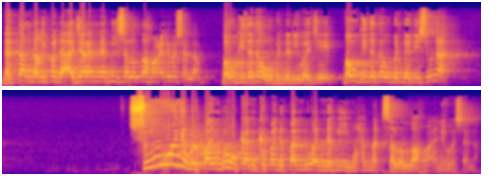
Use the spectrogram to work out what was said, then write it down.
Datang daripada ajaran Nabi sallallahu alaihi wasallam. Baru kita tahu oh, benda ni wajib, baru kita tahu benda ni sunat. Semuanya berpandukan kepada panduan Nabi Muhammad sallallahu alaihi wasallam.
